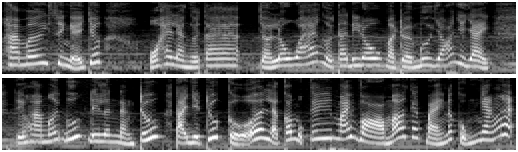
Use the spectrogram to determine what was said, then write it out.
Hoa mới suy nghĩ chứ, ủa, hay là người ta chờ lâu quá, người ta đi đâu mà trời mưa gió như vậy? Thì hoa mới bước đi lên đằng trước. Tại vì trước cửa là có một cái mái vòm á, các bạn nó cũng ngắn á.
